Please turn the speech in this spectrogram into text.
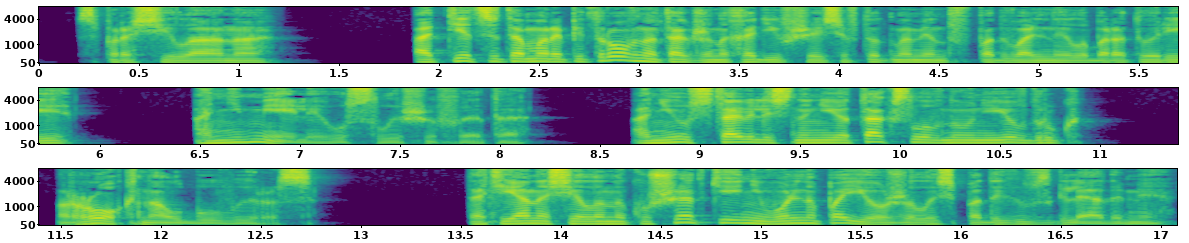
— спросила она. Отец и Тамара Петровна, также находившиеся в тот момент в подвальной лаборатории, онемели, услышав это. Они уставились на нее так, словно у нее вдруг рог на лбу вырос. Татьяна села на кушетке и невольно поежилась под их взглядами.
